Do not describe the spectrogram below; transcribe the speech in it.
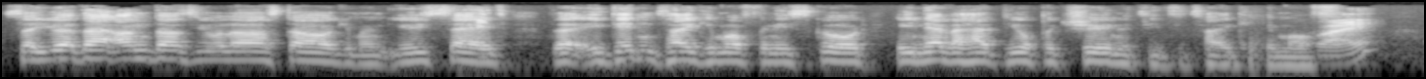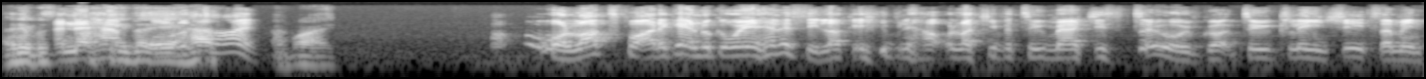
So you, that undoes your last argument. You said that he didn't take him off when he scored. He never had the opportunity to take him off. Right. And it was and lucky that it happened that way. Well, luck's part of the game. Look at Wayne Hennessy. Lucky, lucky for two matches too. We've got two clean sheets. I mean,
